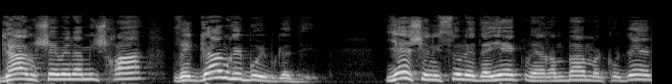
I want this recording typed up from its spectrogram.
גם שמן המשחה וגם ריבוי בגדים. יש שניסו לדייק מהרמב"ם הקודם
